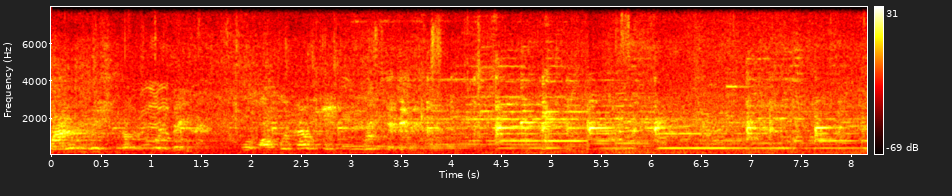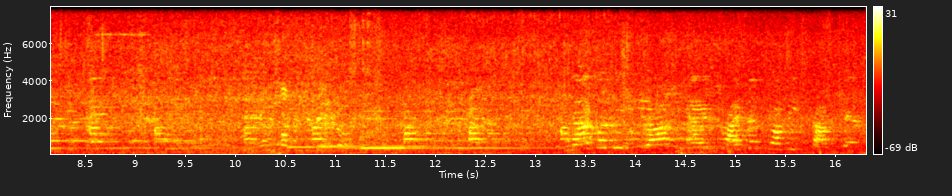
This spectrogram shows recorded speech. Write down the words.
মানবদেশ গ্রহণ করবেন না ও অপর কাউকে করতে দেবেন না Narcotic Drug and Psychotropic Substance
